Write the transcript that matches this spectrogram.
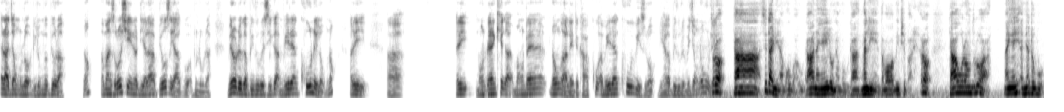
အဲ့ဒါကြောင့်မလို့ဒီလိုမျိုးပြောတာနော်အမှန်ဆိုလို့ရှိရင်တော့ဒီကလာပြောစရာကိုအမလို့တာမင်းတို့တွေကပြည်သူတွေစီကအမေတန်းခိုးနေလို့နော်အဲ့ဒီအာအဲ့ဒီမောင်တန်းခက်ကမောင်တန်းတုံးကလည်းတခါခုအမေတန်းခိုးပြီဆိုတော့ဒီကပြည်သူတွေမကြောင်တော့ဘူးလေဆိုတော့ဒါစစ်တိုက်နေတာမဟုတ်ပါဘူးဒါနိုင်ငံရေးလုံနေမဟုတ်ဘူးဒါငတ်လျင်တဘာဝပြီးဖြစ်ပါတယ်အဲ့တော့ဒါဝရောင်တို့ဟာနိုင်ငံရေးအမျက်ထုတ်ဖို့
